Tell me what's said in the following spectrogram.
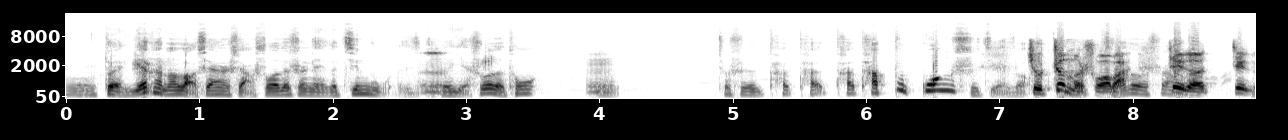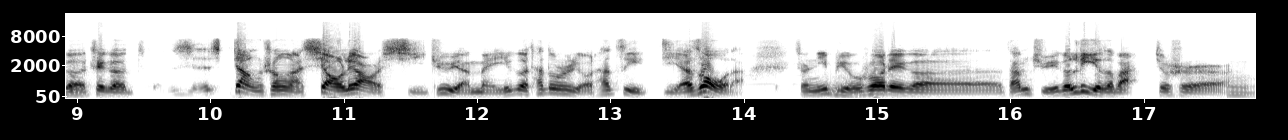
嗯，对，也可能老先生想说的是那个筋骨的筋，嗯也说得通。嗯，就是他他他他不光是节奏，就这么说吧这个这个这个相声啊、笑料、喜剧啊，每一个它都是有它自己节奏的。就是你比如说这个，咱们举一个例子吧，就是嗯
